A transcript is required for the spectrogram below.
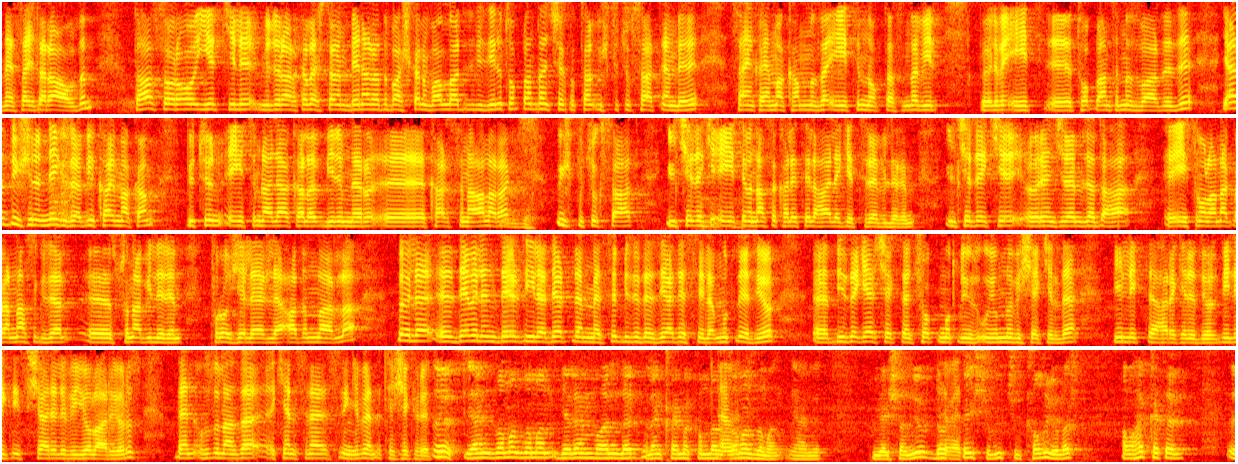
mesajları aldım. Daha sonra o yetkili müdür arkadaşlarım beni aradı başkanım. Vallahi dedi biz yeni toplantıdan çıktık tam üç buçuk saatten beri Sayın Kaymakamımızla eğitim noktasında bir böyle bir eğit e, toplantımız var dedi. Yani düşünün ne güzel bir kaymakam bütün eğitimle alakalı birimleri e, karşısına alarak üç buçuk saat ilçedeki eğitimi nasıl kaliteli hale getirebilirim? İlçedeki öğrencilerimize daha eğitim olanaklarını nasıl güzel e, sunabilirim projelerle, adımlarla böyle e, Develi'nin derdiyle dertlenmesi bizi de ziyadesiyle mutlu ediyor. E, Biz de gerçekten çok mutluyuz, uyumlu bir şekilde birlikte hareket ediyoruz. Birlikte istişareli bir yol arıyoruz. Ben huzurlarınızda kendisine sizin gibi ben de teşekkür ediyorum. Evet yani zaman zaman gelen valiler, gelen kaymakamlar Evet. zaman zaman yani bu yaşanıyor. 4-5 Evet. yıl, 3 yıl kalıyorlar. Ama hakikaten e,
